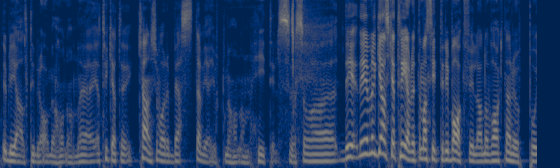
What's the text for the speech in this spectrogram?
det blir alltid bra med honom. Eh, jag tycker att det kanske var det bästa vi har gjort med honom hittills. Så eh, det, det är väl ganska trevligt när man sitter i bakfyllan och vaknar upp på,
